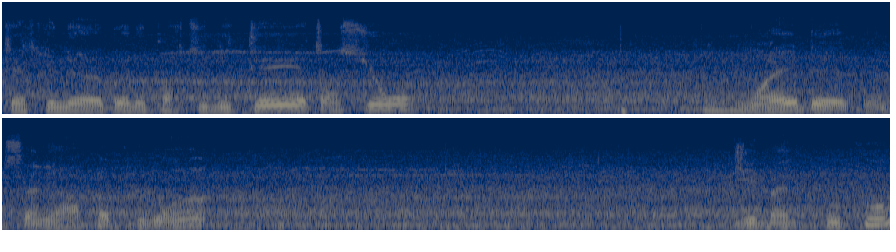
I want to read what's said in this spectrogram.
Peut-être une bonne opportunité. Attention. Ouais, ben, bon, ça n'ira pas plus loin. Jiman Coucou.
